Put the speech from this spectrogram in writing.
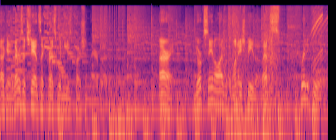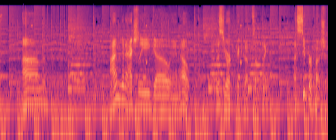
Okay, there was a chance that Cress wouldn't use a potion there, but... Alright. York staying alive with 1 HP, though. That's pretty cool. Um... I'm gonna actually go and... Oh, this York picked up something. A super potion.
